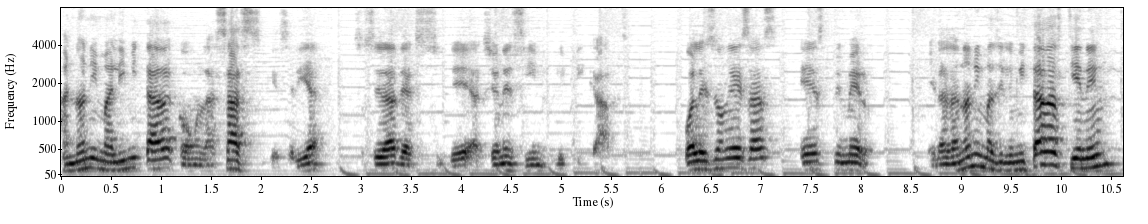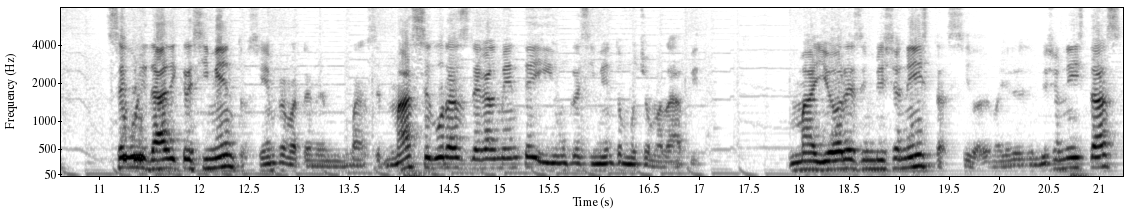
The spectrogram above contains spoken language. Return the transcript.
anónima limitada con la SAS, que sería Sociedad de Acciones Simplificadas. ¿Cuáles son esas? Es primero, las anónimas ilimitadas tienen seguridad y crecimiento, siempre va a tener, más seguras legalmente y un crecimiento mucho más rápido. Mayores inversionistas, si va a haber mayores inversionistas,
